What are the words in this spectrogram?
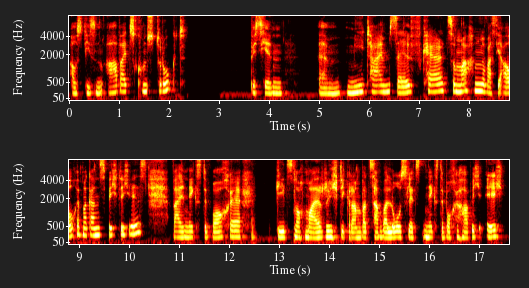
aus diesem Arbeitskonstrukt. Bisschen ähm, Me-Time, Self-Care zu machen, was ja auch immer ganz wichtig ist, weil nächste Woche geht's noch mal richtig Rambazamba los. Letzte, nächste Woche habe ich echt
